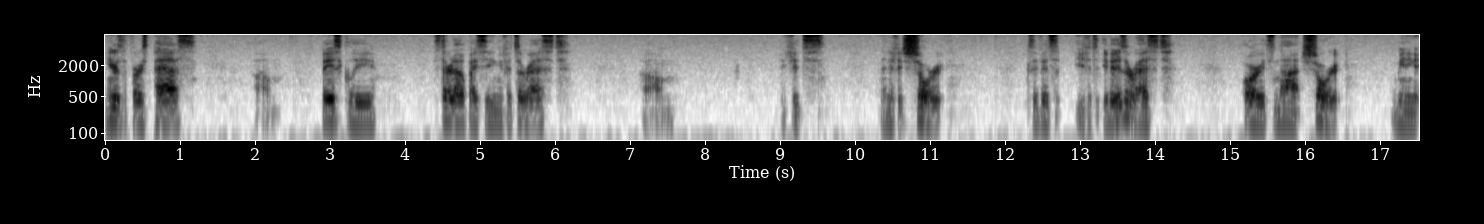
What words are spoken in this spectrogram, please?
Here's the first pass. Um, basically, start out by seeing if it's a rest. Um, if it's then if it's short, because if it's if it's if it is a rest, or it's not short, meaning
